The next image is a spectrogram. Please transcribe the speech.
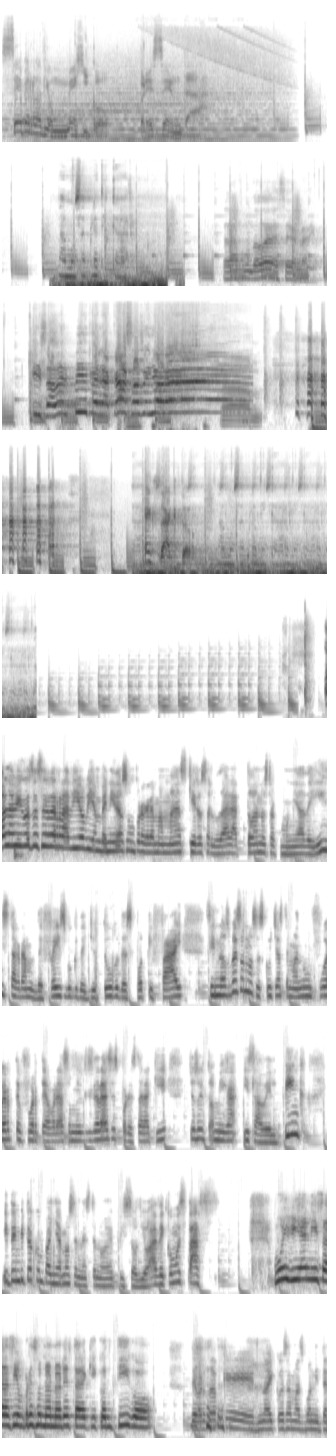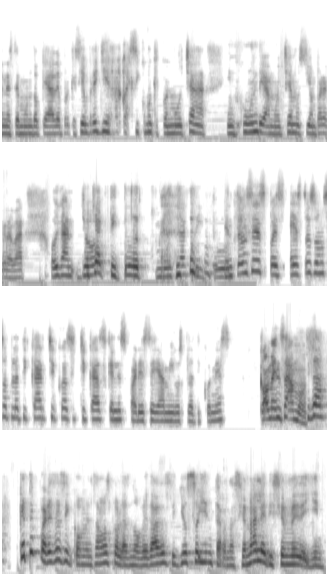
CB Radio México presenta. Vamos a platicar. La fundadora de CB Radio. Isabel Pique en la casa, señores. Exacto. Vamos a platicar. Amigos de CB Radio, bienvenidos a un programa más. Quiero saludar a toda nuestra comunidad de Instagram, de Facebook, de YouTube, de Spotify. Si nos ves o nos escuchas, te mando un fuerte, fuerte abrazo. Mil gracias por estar aquí. Yo soy tu amiga Isabel Pink y te invito a acompañarnos en este nuevo episodio. Ade, ¿cómo estás? Muy bien, Isa, siempre es un honor estar aquí contigo. De verdad que no hay cosa más bonita en este mundo que Ade, porque siempre llega así como que con mucha injundia, mucha emoción para grabar. Oigan, yo... Mucha actitud. Mucha actitud. Entonces, pues esto es, vamos a platicar, chicos y chicas. ¿Qué les parece, amigos platicones? Comenzamos. Isa, ¿qué te parece si comenzamos con las novedades de Yo Soy Internacional Edición Medellín?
